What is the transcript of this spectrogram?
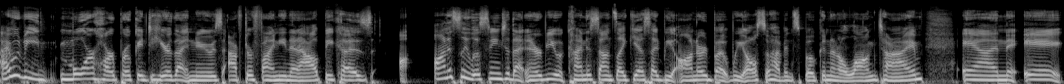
I would be more heartbroken to hear that news after finding it out because uh, honestly, listening to that interview, it kind of sounds like yes, I'd be honored, but we also haven't spoken in a long time, and it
